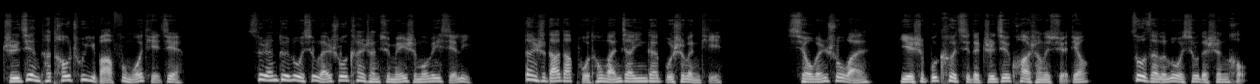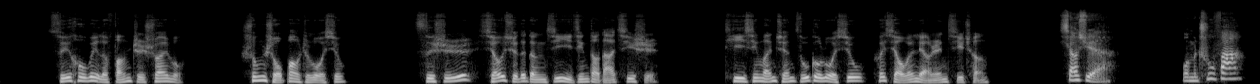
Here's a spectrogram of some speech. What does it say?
只见他掏出一把附魔铁剑，虽然对洛修来说看上去没什么威胁力，但是打打普通玩家应该不是问题。小文说完，也是不客气的直接跨上了雪貂，坐在了洛修的身后。随后，为了防止摔落，双手抱着洛修。此时，小雪的等级已经到达七十，体型完全足够洛修和小文两人骑乘。小雪，我们出发，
